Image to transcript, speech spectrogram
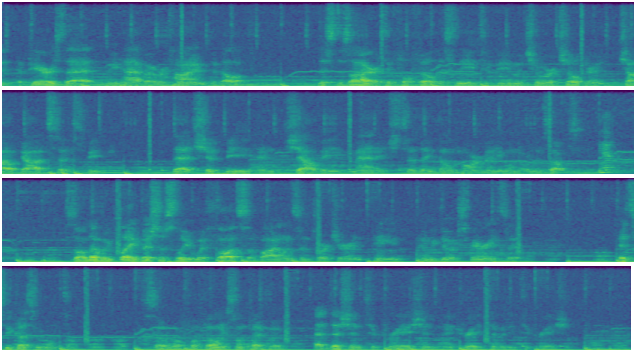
it appears that we have over time developed this desire to fulfill this need to be mature children, child gods, so to speak, that should be and shall be managed so they don't harm anyone or themselves. Yeah. So although we play viciously with thoughts of violence and torture and pain, and we do experience it, it's because we want to. So we're fulfilling some type of addition to creation and creativity to creation.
